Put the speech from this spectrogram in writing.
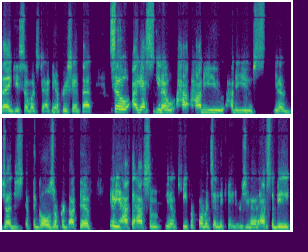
Thank you so much, Jackie. I appreciate that. so I guess you know how how do you how do you you know judge if the goals are productive? You know, you have to have some you know key performance indicators. You know, it has to be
